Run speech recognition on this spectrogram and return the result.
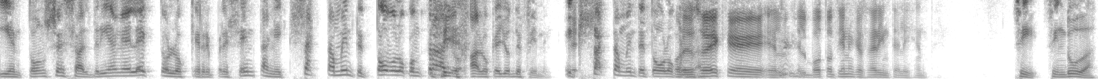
Y entonces saldrían electos los que representan exactamente todo lo contrario Sí. a lo que ellos defienden. Exactamente todo lo Por eso contrario. es que el, el voto tiene que ser inteligente. Sí, sin duda.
